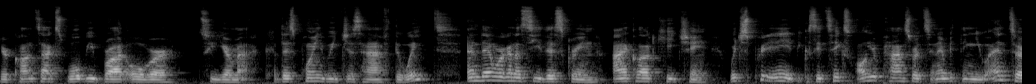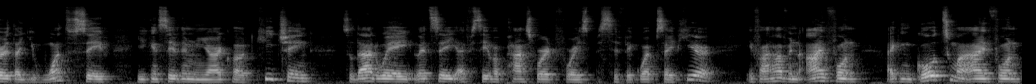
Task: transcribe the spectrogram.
Your contacts will be brought over to your Mac. At this point, we just have to wait. And then we're gonna see this screen, iCloud Keychain, which is pretty neat because it takes all your passwords and everything you enter that you want to save, you can save them in your iCloud Keychain. So that way, let's say I save a password for a specific website here, if I have an iPhone, I can go to my iPhone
